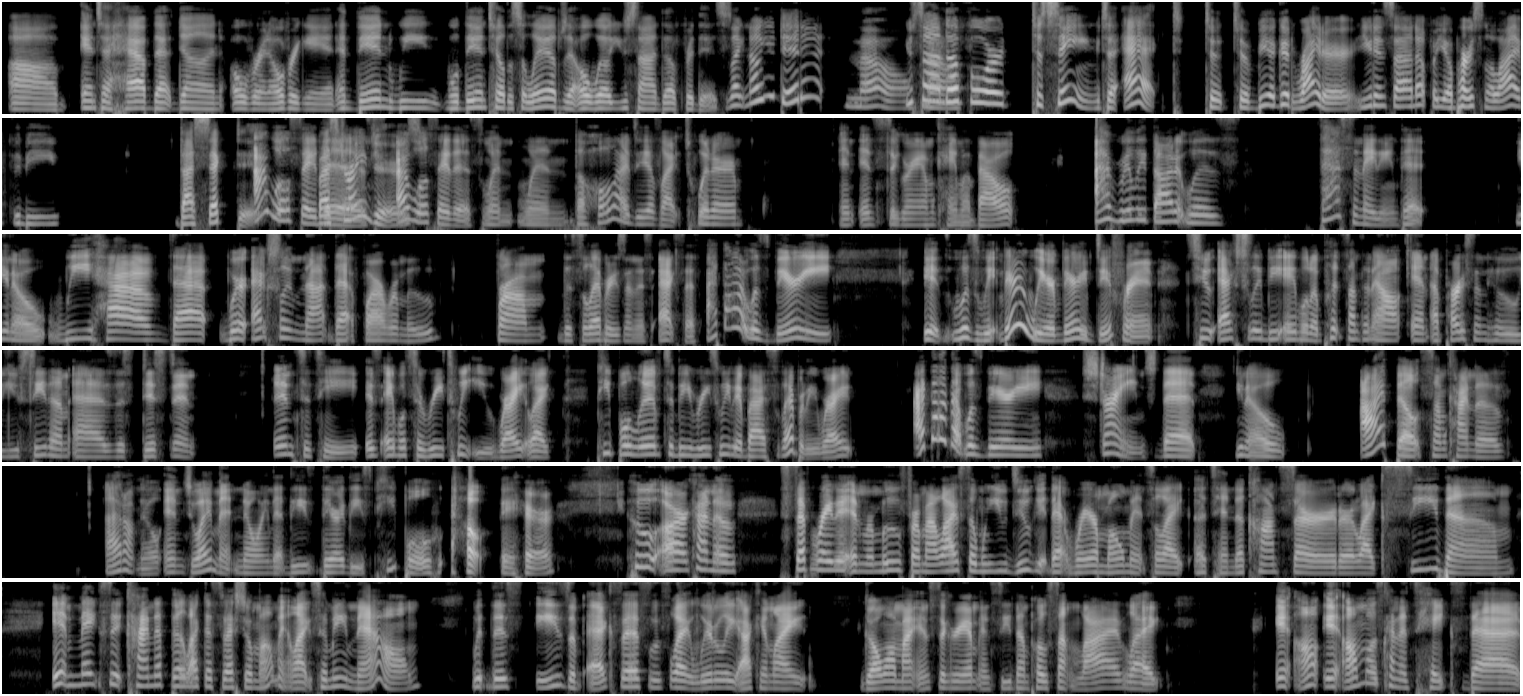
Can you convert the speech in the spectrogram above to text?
Um, and to have that done over and over again. And then we will then tell the celebs that, oh, well, you signed up for this. It's like, no, you didn't. No. You signed no. up for to sing, to act, to, to be a good writer. You didn't sign up for your personal life to be dissected. I will say by this. strangers. I will say this when when the whole idea of like Twitter and Instagram came about, I really thought it was fascinating that you know we have that we're actually not that far removed from the celebrities and this access. I thought it was very it was we- very weird, very different to actually be able to put something out and a person who you see them as this distant entity is able to retweet you, right? Like people live to be retweeted by a celebrity, right? I thought that was very strange that, you know, I felt some kind of I don't know, enjoyment knowing that these there are these people out there who are kind of separated and removed from my life. So when you do get that rare moment to like attend a concert or like see them, it makes it kind of feel like a special moment. Like to me now, with this ease of access, it's like literally I can like go on my Instagram and see them post something live. Like it, it almost kind of takes that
